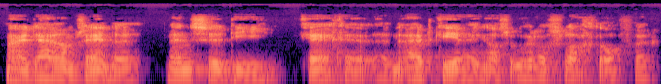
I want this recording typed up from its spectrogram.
Maar daarom zijn er mensen die krijgen een uitkering als oorlogsslachtoffer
